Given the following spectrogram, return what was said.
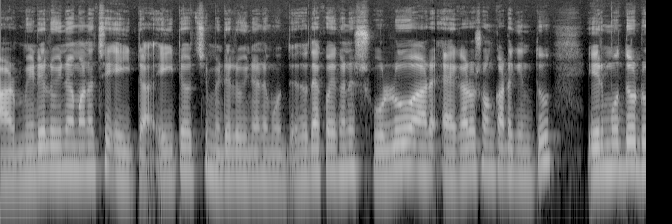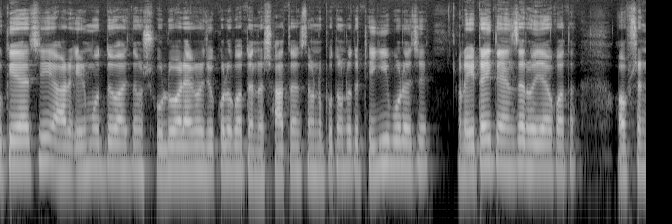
আর মেডেল উইনার মানে হচ্ছে এইটা। এইটা হচ্ছে মেডেল উইনারের মধ্যে। তো দেখো, এখানে ষোলো আর এগারো সংখ্যাটা কিন্তু এর মধ্যেও ঢুকে আছে আর এর মধ্যেও আছে তোমার ষোলো আর এগারো যোগ করলে কত? না, সাতাশ। মানে প্রথমটা তো ঠিকই বলেছে। তাহলে এটাই তো অ্যান্সার হয়ে যাওয়ার কথা। অপশান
